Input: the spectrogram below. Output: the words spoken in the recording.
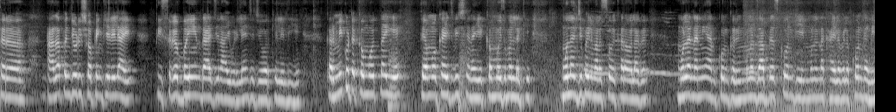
तर आज आपण जेवढी शॉपिंग केलेली आहे ती सगळं बहीण दाजी आई वडील यांच्या जीवावर केलेली आहे. कारण मी कुठं कमवत नाही आहे त्यामुळं काहीच विषय नाही आहे कमवायचं म्हणलं की मुलांची पहिली मला सोय करावं लागेल. मुलांना ज्ञान कोण करेन? मुलांचा अभ्यास कोण घेईन? मुलांना खायला प्यायला कोण घालीन?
